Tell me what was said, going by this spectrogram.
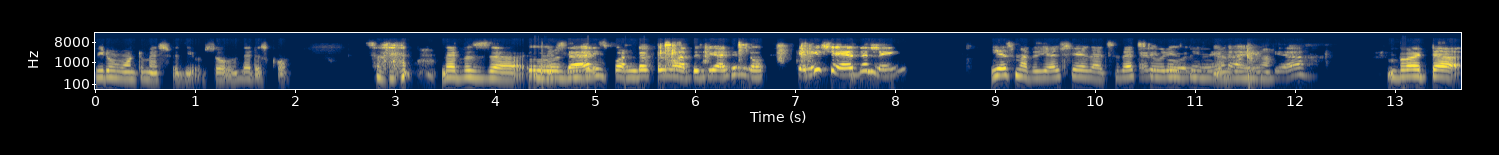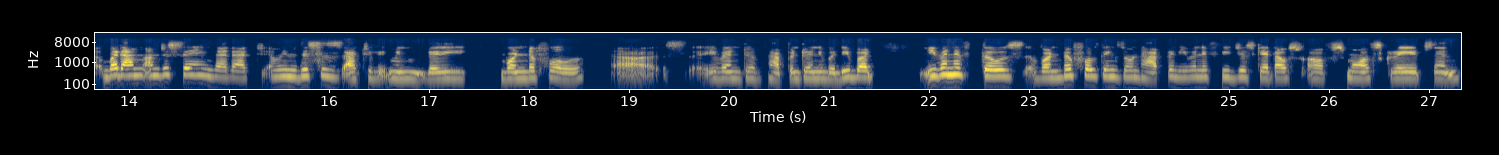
we don't want to mess with you. So let us go. So that, that was. Uh, oh, that's wonderful, Mataji. I didn't know. Can you share the link? Yes, Mataji, I'll share that. So that Very story has been uh, nice. yeah. But uh, but I'm I'm just saying that actually, I mean, this is actually I mean very wonderful uh, event have happened to anybody but even if those wonderful things don't happen even if we just get out of small scrapes and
